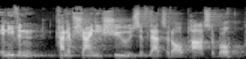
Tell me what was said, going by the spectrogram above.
And even kind of shiny shoes, if that's at all possible.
